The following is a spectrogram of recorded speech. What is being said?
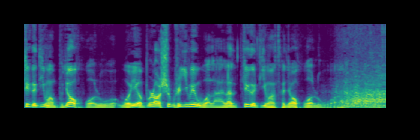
这个地方不叫火炉，我也不知道是不是因为我来了，这个地方才叫火炉啊。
